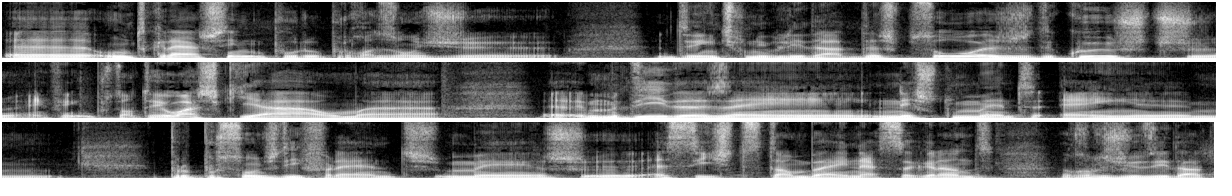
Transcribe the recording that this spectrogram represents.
eh, um decréscimo por, por razões eh, de indisponibilidade das pessoas, de custos, enfim. Portanto, eu acho que há uma eh, medidas em, neste momento em. Proporções diferentes, mas eh, assiste-se também nessa grande religiosidade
